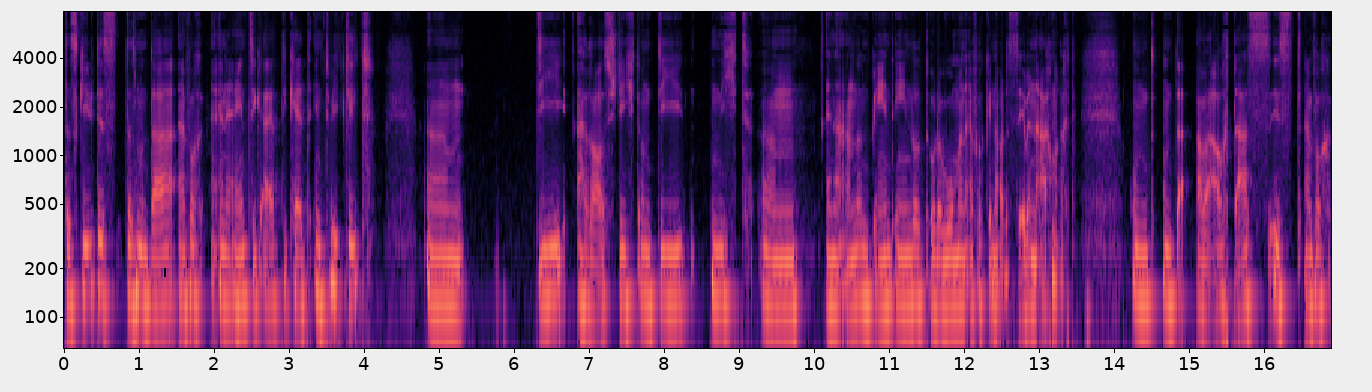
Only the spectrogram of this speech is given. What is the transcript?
das gilt es, dass man da einfach eine Einzigartigkeit entwickelt, ähm, die heraussticht und die nicht ähm, einer anderen Band ähnelt oder wo man einfach genau dasselbe nachmacht. Und, und aber auch das ist einfach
